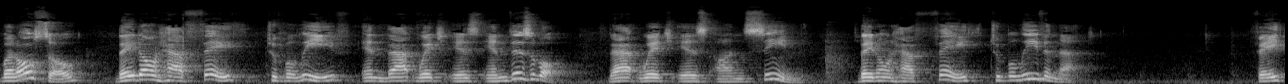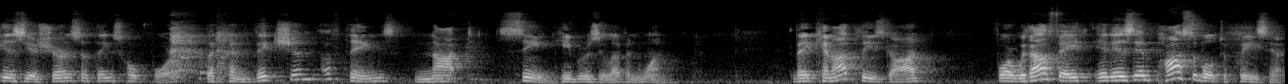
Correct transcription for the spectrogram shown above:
But also, they don't have faith to believe in that which is invisible, that which is unseen. They don't have faith to believe in that. Faith is the assurance of things hoped for, the conviction of things not seen. Hebrews 11:1. 1. They cannot please God, for without faith it is impossible to please him.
